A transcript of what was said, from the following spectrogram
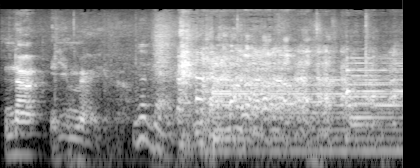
naar je mee. We I've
